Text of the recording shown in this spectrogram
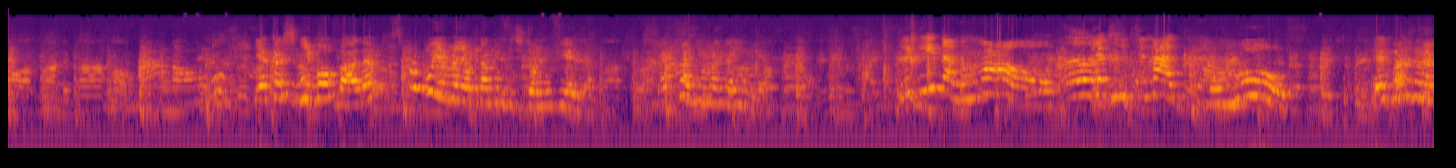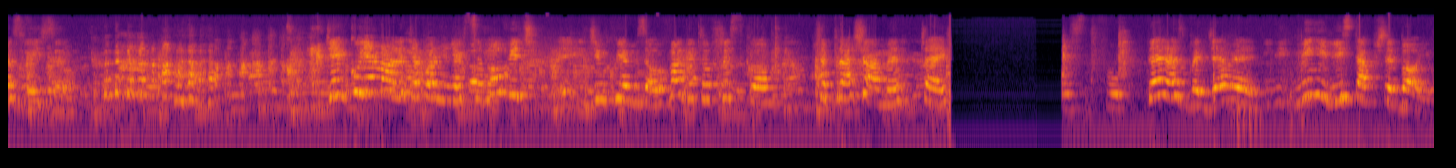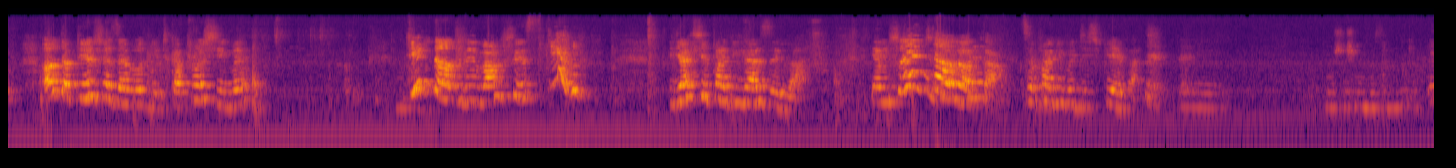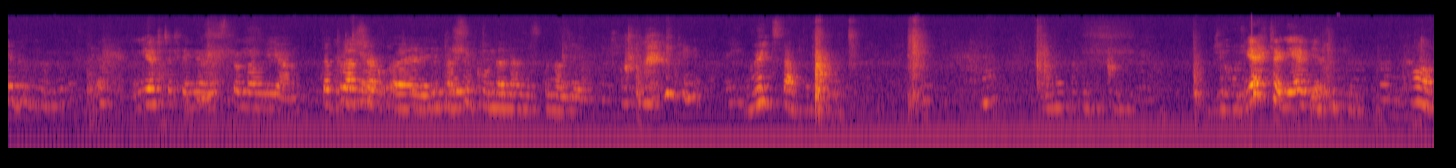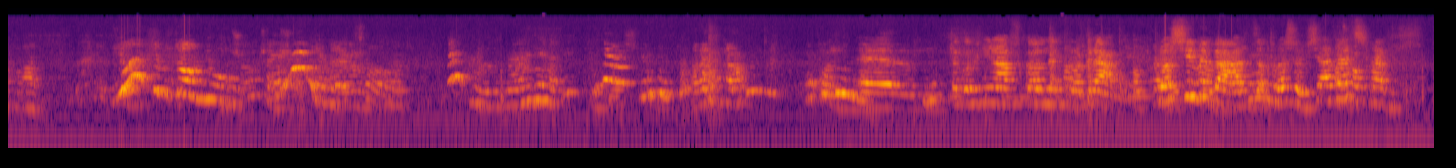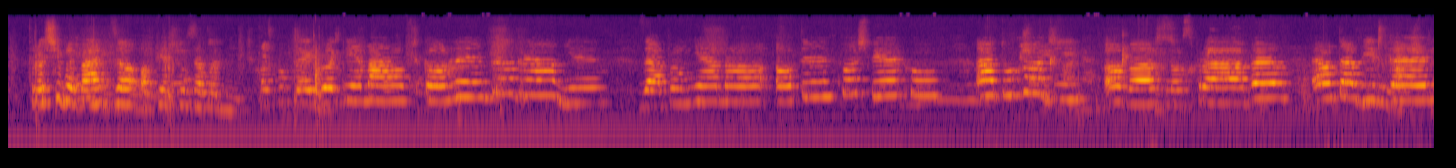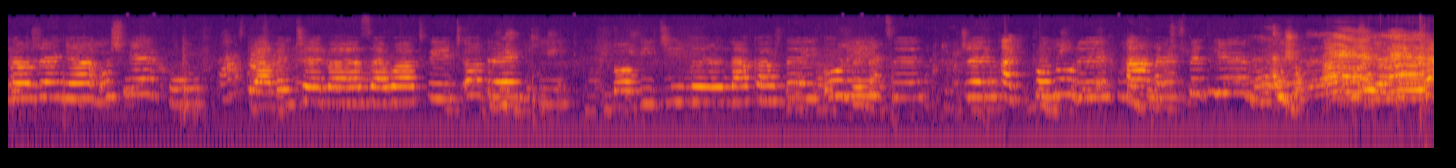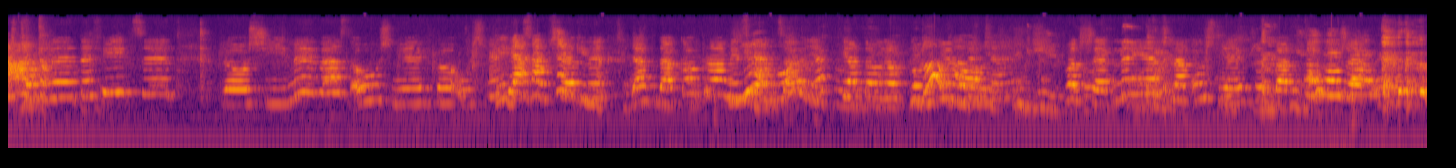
Jakaś niemowa, ale spróbujemy ją namówić do mówienia. Jak Pani ma na imię? Regina, no mów. Jak się cię No nagra. mów! Jak masz na nazwisko? Pani nie chce mówić. Dziękujemy za uwagę, to wszystko. Przepraszamy. Cześć. Państwu. Teraz będziemy mini lista przebojów. Oto pierwsza zawodniczka, prosimy. Dzień dobry wam wszystkim. Jak się pani nazywa? Januszek czy Dorota? Co pani będzie śpiewać? Jeszcze się nie zastanowiłam. To proszę e, jedna sekunda na zastanowienie. Wyjdź stamtąd. Gdzie chodzi? Jeszcze nie wiem. Jakim domu? Aletka? E, czegoś nie ma w szkolnym programie. Prosimy bardzo, proszę siadać. Prosimy bardzo o pierwszą zawodniczkę. Czegoś nie ma w szkolnym programie. Zapomniano o tym w pośpiechu. A tu chodzi o ważną sprawę, o tabliczkę mnożenia uśmiechów. Sprawę trzeba załatwić od ręki, bo widzimy na każdej ulicy, uśmiech przez bardzo duże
